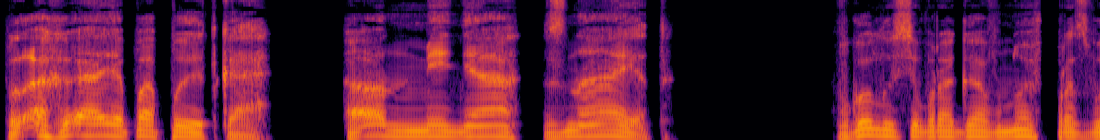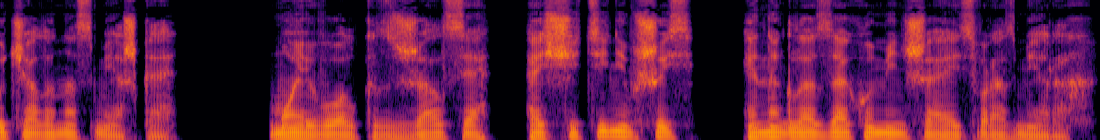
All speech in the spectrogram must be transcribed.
«Плохая попытка! Он меня знает!» В голосе врага вновь прозвучала насмешка. Мой волк сжался, ощетинившись и на глазах уменьшаясь в размерах.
